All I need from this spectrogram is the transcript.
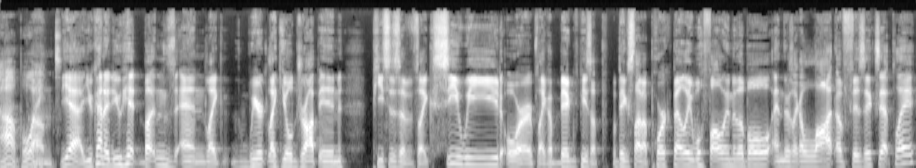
Oh boy. Um, yeah, you kind of you hit buttons and like weird, like you'll drop in pieces of like seaweed or like a big piece of a big slab of pork belly will fall into the bowl, and there's like a lot of physics at play.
